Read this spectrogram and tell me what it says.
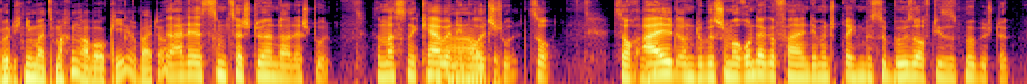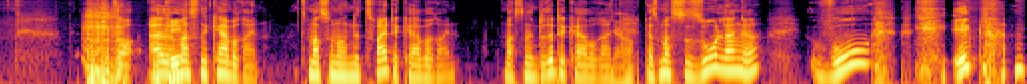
Würde ich niemals machen, aber okay, weiter. Ja, der ist zum Zerstören da, der Stuhl. Dann machst du eine Kerbe in den Ah, okay. Holzstuhl. So. Ist auch Mhm. alt und du bist schon mal runtergefallen, dementsprechend bist du böse auf dieses Möbelstück. So, also Okay. machst eine Kerbe rein. Jetzt machst du noch eine zweite Kerbe rein. Machst eine dritte Kerbe rein. Ja. Das machst du so lange, wo irgendwann,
